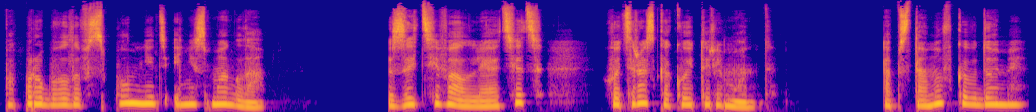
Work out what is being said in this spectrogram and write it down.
попробовала вспомнить и не смогла. Затевал ли отец хоть раз какой-то ремонт? Обстановка в доме,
